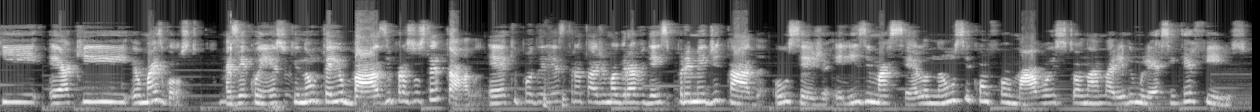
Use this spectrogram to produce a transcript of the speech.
que é a que eu mais gosto mas reconheço que não tenho base para sustentá-la. É que poderia se tratar de uma gravidez premeditada, ou seja, Elisa e Marcela não se conformavam em se tornar marido e mulher sem ter filhos.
